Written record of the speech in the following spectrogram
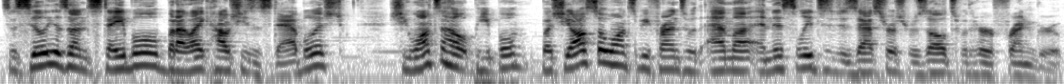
Cecilia's unstable, but I like how she's established. She wants to help people, but she also wants to be friends with Emma, and this leads to disastrous results with her friend group.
